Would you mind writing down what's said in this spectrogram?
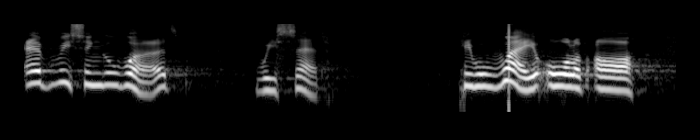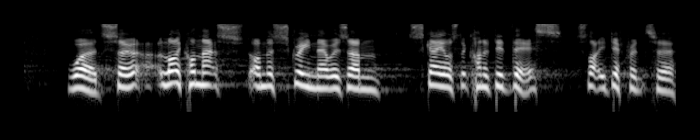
every single word we said. He will weigh all of our words. So, uh, like on, that, on the screen, there was um, scales that kind of did this, slightly different to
